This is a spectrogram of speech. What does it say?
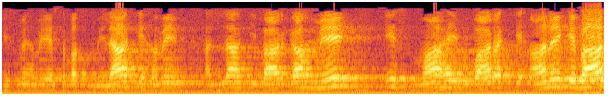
اس میں ہمیں یہ سبق ملا کہ ہمیں اللہ کی بارگاہ میں اس ماہ مبارک کے آنے کے بعد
